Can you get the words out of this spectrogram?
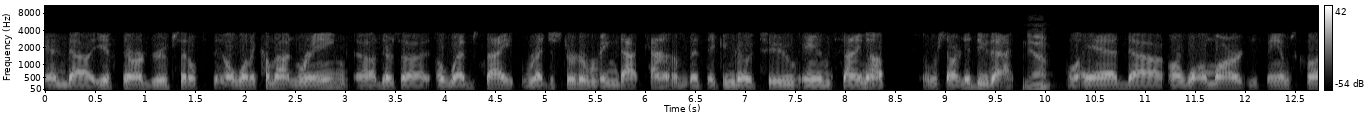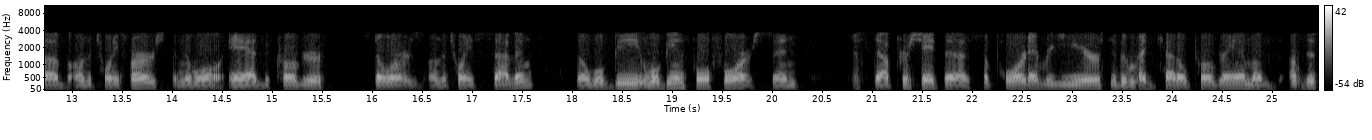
And uh, if there are groups that'll still want to come out and ring, uh, there's a, a website, registertoring.com, that they can go to and sign up. So we're starting to do that. Yeah. We'll add uh, our Walmart and Sam's Club on the 21st, and then we'll add the Kroger stores on the 27th. So we'll be we'll be in full force, and just uh, appreciate the support every year through the Red Kettle program of of this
